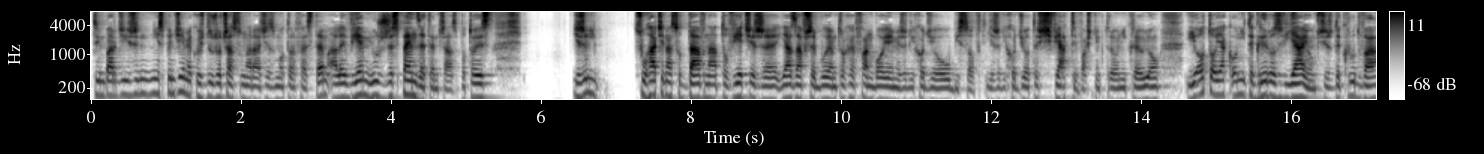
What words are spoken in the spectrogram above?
Tym bardziej, że nie spędziłem jakoś dużo czasu na razie z Motorfestem, ale wiem już, że spędzę ten czas, bo to jest. Jeżeli słuchacie nas od dawna, to wiecie, że ja zawsze byłem trochę fanboyem, jeżeli chodzi o Ubisoft, jeżeli chodzi o te światy właśnie, które oni kreują i o to, jak oni te gry rozwijają. Przecież The Crew 2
